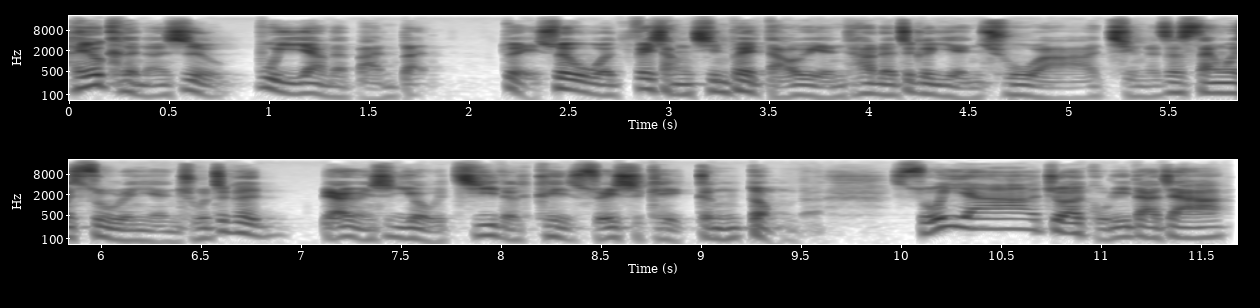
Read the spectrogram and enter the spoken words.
很有可能是不一样的版本。对，所以我非常钦佩导演他的这个演出啊，请了这三位素人演出，这个表演是有机的，可以随时可以更动的。所以啊，就要鼓励大家，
